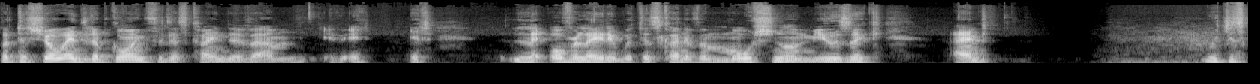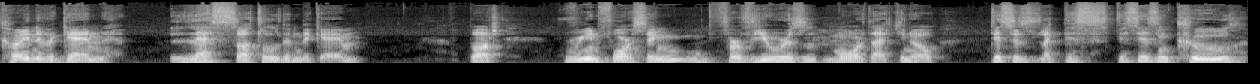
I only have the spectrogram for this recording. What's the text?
But the show ended up going for this kind of um, it it, it overlaid it with this kind of emotional music, and which is kind of again less subtle than the game, but reinforcing for viewers more that you know this is like this this isn't cool.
